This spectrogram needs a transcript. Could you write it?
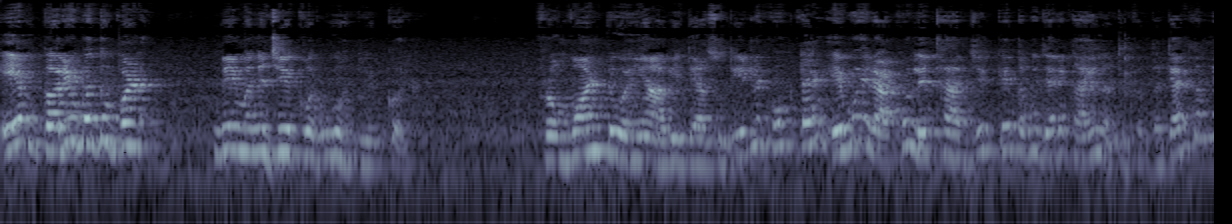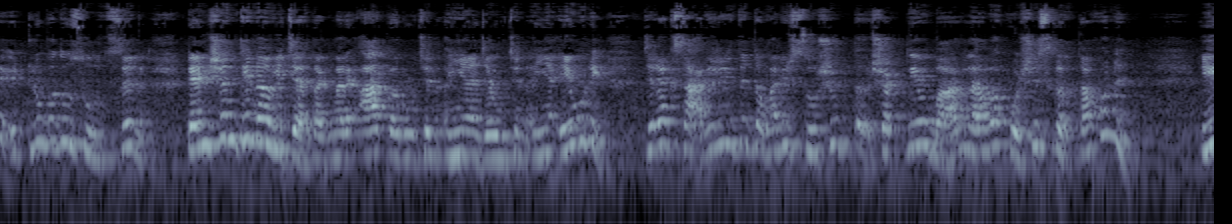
એમ કર્યું બધું, પણ મેં મને જે કરવું હતું એ કર્યું. ફ્રોમ વન ટુ અહીંયા આવી ત્યાં સુધી. એટલે કોક ટાઈમ એવો એ રાખો લેથાર્જિક કે તમે જ્યારે કાંઈ નથી કરતા, ત્યારે તમને એટલું બધું સૂઝશે ને ટેન્શનથી ના વિચારતા કે મારે આ કરવું છે ને, અહીંયા જવું છે ને, અહીંયા એવું નહીં. જરાક સારી રીતે તમારી સુષુપ્ત શક્તિઓ બહાર લાવવા કોશિશ કરતા હો ને. એ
